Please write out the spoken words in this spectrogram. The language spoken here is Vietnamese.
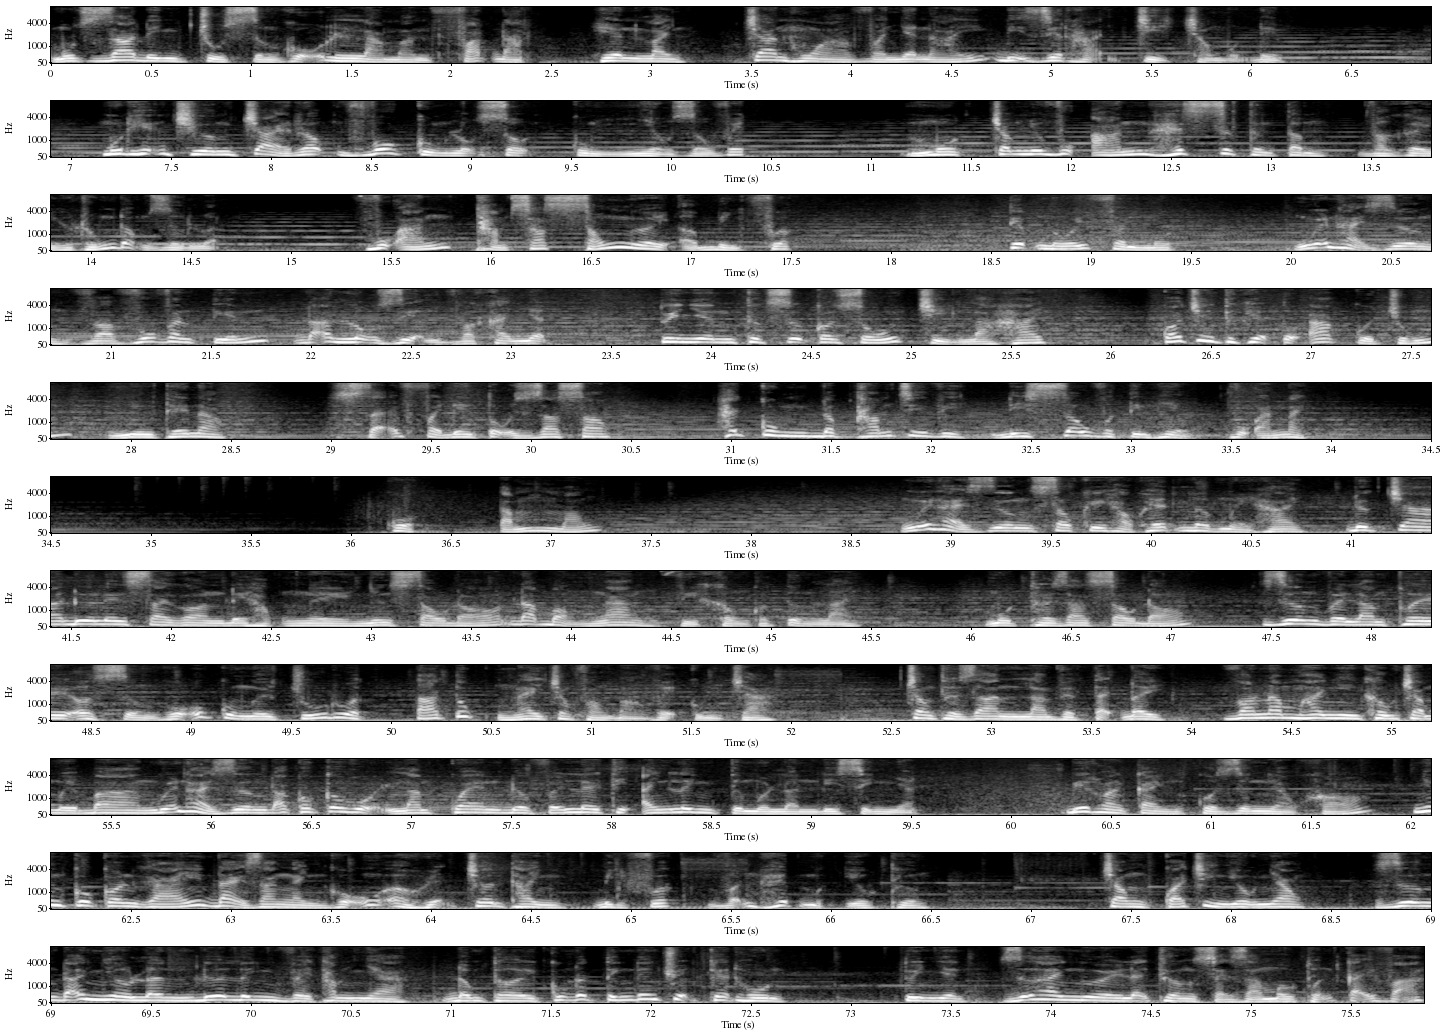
một gia đình chủ xưởng gỗ làm ăn phát đạt, hiền lành, chan hòa và nhân ái bị giết hại chỉ trong một đêm. Một hiện trường trải rộng vô cùng lộn xộn cùng nhiều dấu vết. Một trong những vụ án hết sức thương tâm và gây rúng động dư luận. Vụ án thảm sát 6 người ở Bình Phước. Tiếp nối phần 1, Nguyễn Hải Dương và Vũ Văn Tiến đã lộ diện và khai nhận. Tuy nhiên thực sự con số chỉ là hai. Quá trình thực hiện tội ác của chúng như thế nào? Sẽ phải đền tội ra sao? Hãy cùng Độc Thám TV đi sâu vào tìm hiểu vụ án này. Cuộc tắm máu Nguyễn Hải Dương sau khi học hết lớp 12 được cha đưa lên Sài Gòn để học nghề nhưng sau đó đã bỏ ngang vì không có tương lai. Một thời gian sau đó, Dương về làm thuê ở xưởng gỗ của người chú ruột tá túc ngay trong phòng bảo vệ cùng cha. Trong thời gian làm việc tại đây, vào năm 2013, Nguyễn Hải Dương đã có cơ hội làm quen được với Lê Thị Ánh Linh từ một lần đi sinh nhật. Biết hoàn cảnh của Dương nghèo khó, nhưng cô con gái đại gia ngành gỗ ở huyện Trơn Thành, Bình Phước vẫn hết mực yêu thương. Trong quá trình yêu nhau, Dương đã nhiều lần đưa Linh về thăm nhà, đồng thời cũng đã tính đến chuyện kết hôn. Tuy nhiên, giữa hai người lại thường xảy ra mâu thuẫn cãi vã.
